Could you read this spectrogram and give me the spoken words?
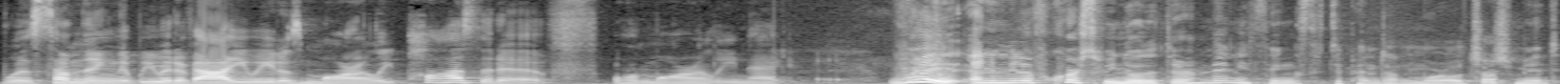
was something that we would evaluate as morally positive or morally negative. Right, and I mean, of course, we know that there are many things that depend on moral judgment.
